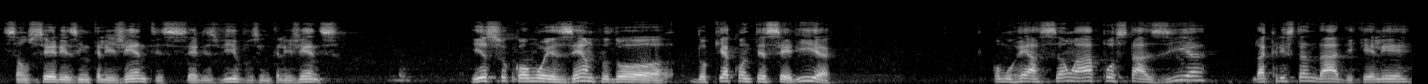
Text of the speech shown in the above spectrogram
São seres inteligentes, seres vivos, inteligentes. Isso como exemplo do, do que aconteceria como reação à apostasia da cristandade, que ele,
